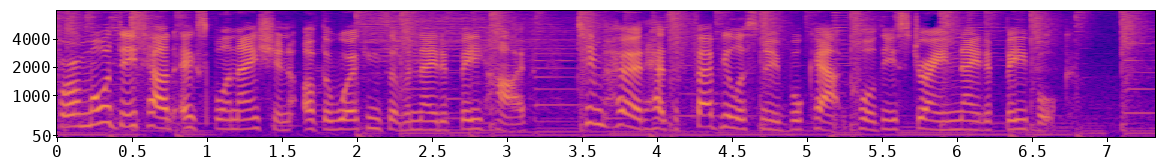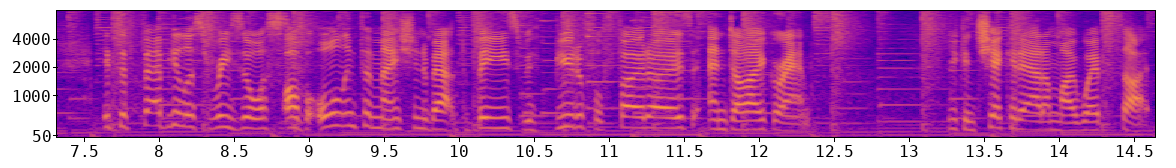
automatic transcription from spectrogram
For a more detailed explanation of the workings of a native beehive, Tim Heard has a fabulous new book out called the Australian Native Bee Book. It's a fabulous resource of all information about the bees with beautiful photos and diagrams. You can check it out on my website.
